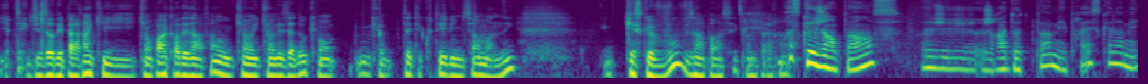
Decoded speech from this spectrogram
il y a peut-être, je veux dire, des parents qui n'ont pas encore des enfants ou qui ont, qui ont des ados qui, ont peut-être écouté l'émission à un moment donné. Qu'est-ce que vous, vous en pensez comme parent? Moi, ce que j'en pense, je, je, je radote pas, mais presque là, mais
